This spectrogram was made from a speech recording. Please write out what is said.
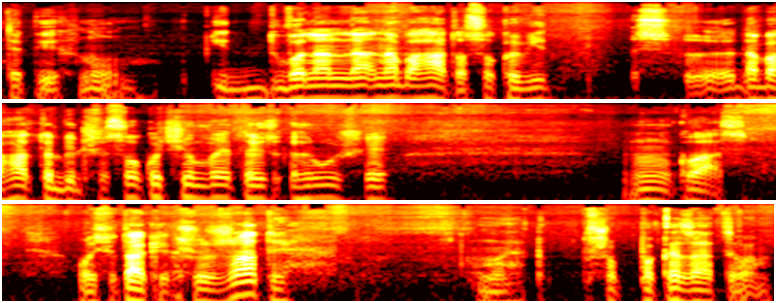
таких, ну, і вона набагато соковіт, е, набагато більше соку, ніж в цій груші. Клас. Ось отак, якщо зжати, ну, щоб показати вам.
